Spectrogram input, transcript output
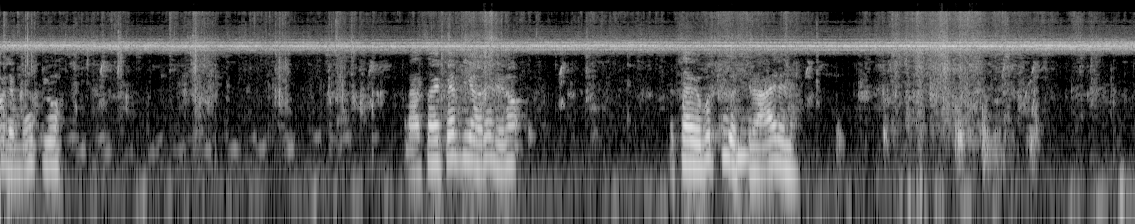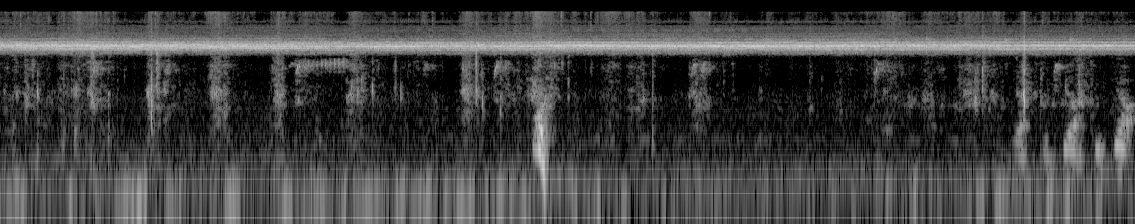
ยเดี๋ยวมุกอยู่ น่าใส่แป๊บเดียวได้เลยเนาะใส่ไปบดขื่นร้ายเลยเนี่ยโอ้ยสุดยอดสุดยอด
